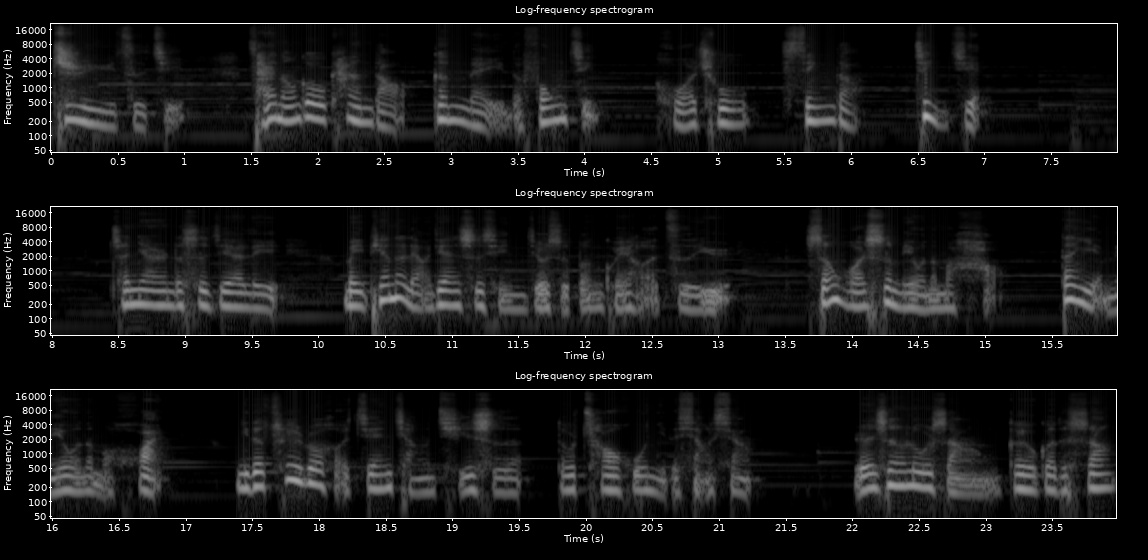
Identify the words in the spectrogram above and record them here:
治愈自己，才能够看到更美的风景，活出新的境界。成年人的世界里，每天的两件事情就是崩溃和自愈。生活是没有那么好，但也没有那么坏。你的脆弱和坚强，其实都超乎你的想象。人生路上各有各的伤，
